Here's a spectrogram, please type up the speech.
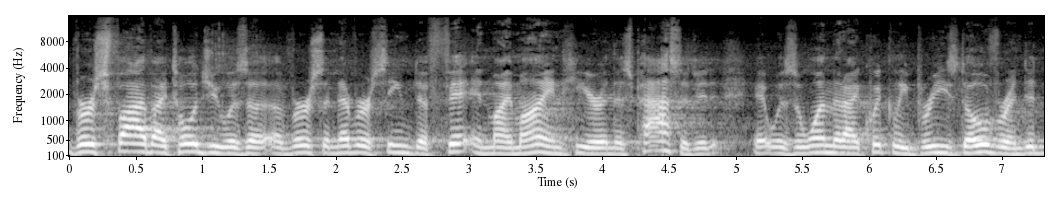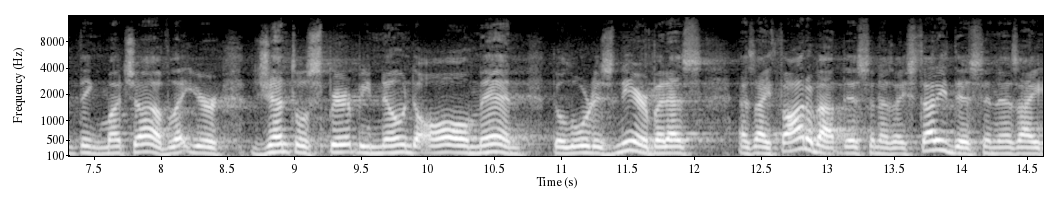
verse 5, I told you, was a, a, verse that never seemed to fit in my mind here in this passage. It, it was the one that I quickly breezed over and didn't think much of. Let your gentle spirit be known to all men, the Lord is near. But as, as I thought about this and as I studied this and as I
